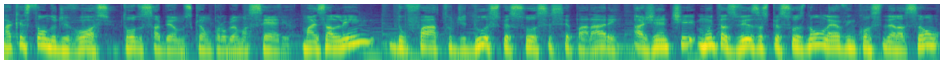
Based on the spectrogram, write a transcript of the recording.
A questão do divórcio, todos sabemos que é um problema sério, mas além do fato de duas pessoas se separarem, a gente, muitas vezes, as pessoas não levam em consideração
